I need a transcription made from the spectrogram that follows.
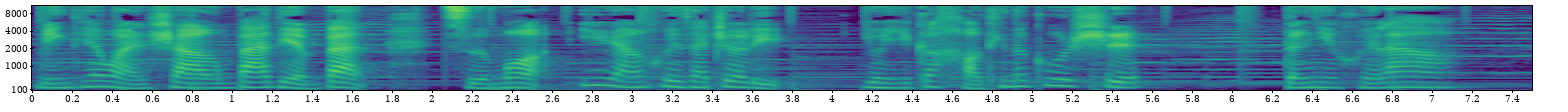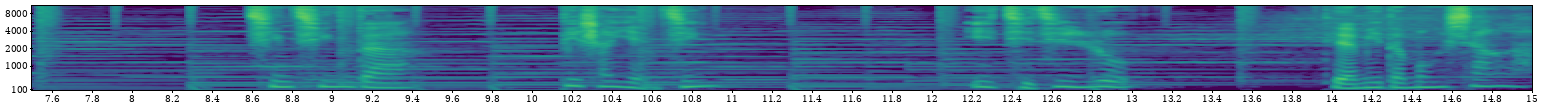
明天晚上八点半，子墨依然会在这里用一个好听的故事等你回来哦。轻轻的闭上眼睛，一起进入甜蜜的梦乡啦。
